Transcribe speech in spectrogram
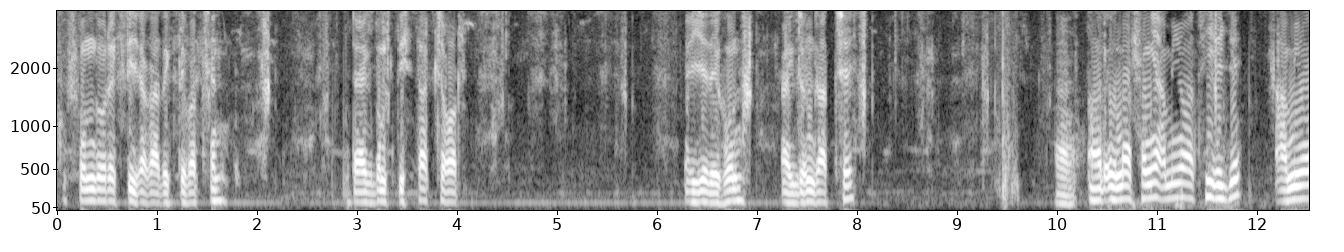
খুব সুন্দর একটি জায়গা দেখতে পাচ্ছেন। এটা একদম তিস্তার চর। এই যে দেখুন, একজন যাচ্ছে। হ্যাঁ আর এনার সঙ্গে আমিও আছি, এই যে। আমিও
